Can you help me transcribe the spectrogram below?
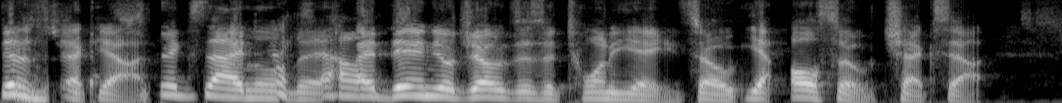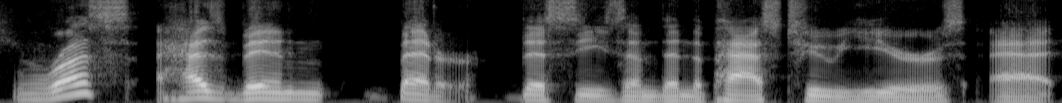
doesn't check out. checks out a little bit. And Daniel Jones is at 28. So, yeah, also checks out. Russ has been better this season than the past two years at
